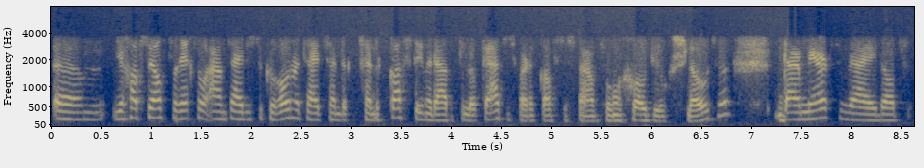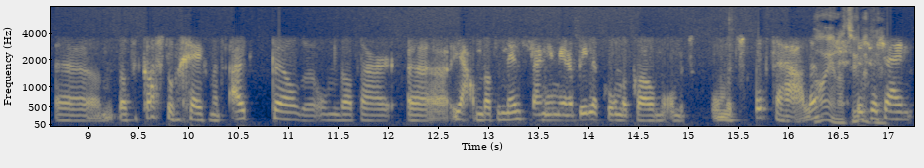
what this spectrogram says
um, je gaf zelf terecht al aan tijdens de coronatijd zijn de, zijn de kasten inderdaad op de locaties waar de kasten staan voor een groot deel gesloten. Daar merkten wij dat, um, dat de kasten op een gegeven moment uitpelden omdat, daar, uh, ja, omdat de mensen daar niet meer naar binnen konden komen om het, om het op te halen. Oh ja, natuurlijk. Dus we zijn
